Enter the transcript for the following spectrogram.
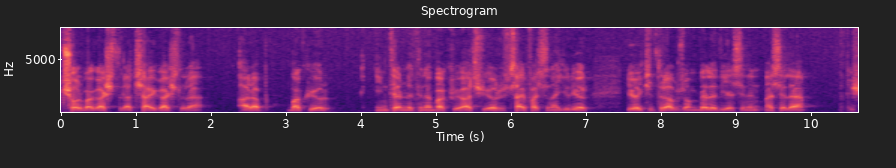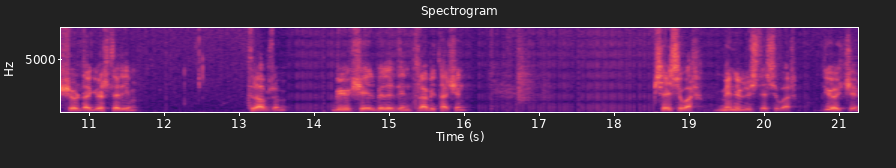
çorba kaç lira, çay kaç lira Arap bakıyor internetine bakıyor, açıyor, sayfasına giriyor. Diyor ki Trabzon Belediyesi'nin mesela şurada göstereyim. Trabzon Büyükşehir Belediye'nin Trabitaş'ın şeysi var. Menü listesi var. Diyor ki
